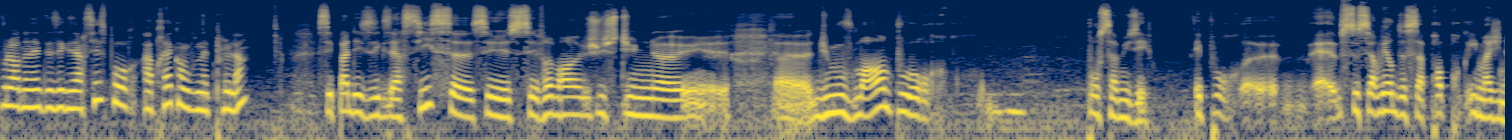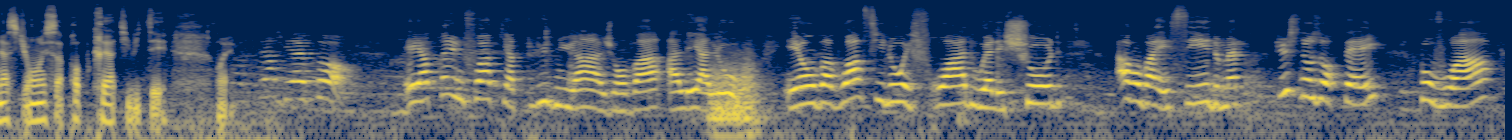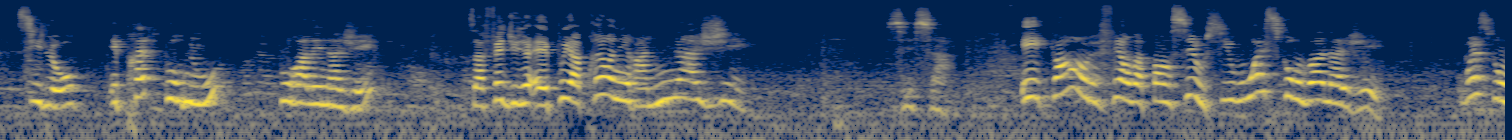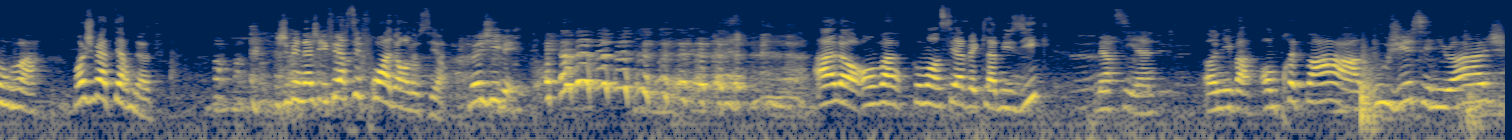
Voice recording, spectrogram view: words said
Vous leur donnez des exercices pour après quand vous n'êtes plus là? C'est pas des exercices, c'est c'est vraiment juste une euh, euh, du mouvement pour pour s'amuser et pour euh, se servir de sa propre imagination et sa propre créativité. Ouais. Et après, une fois qu'il n'y a plus de nuages, on va aller à l'eau. Et on va voir si l'eau est froide ou elle est chaude. Ah, on va essayer de mettre juste nos orteils pour voir si l'eau est prête pour nous pour aller nager. Ça fait du et puis après on ira nager. C'est ça. Et quand on le fait, on va penser aussi où est-ce qu'on va nager? Où est-ce qu'on va? Moi, je vais à Terre-Neuve. Je vais nager. Il fait assez froid dans l'océan, mais j'y vais. Alors, on va commencer avec la musique. Merci Anne. On y va. On prépare à bouger ces nuages.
